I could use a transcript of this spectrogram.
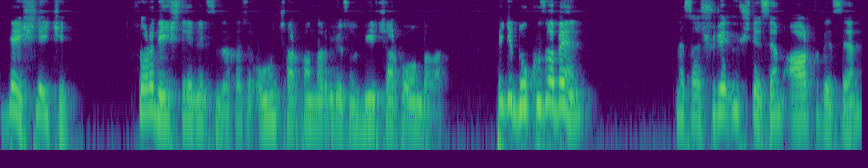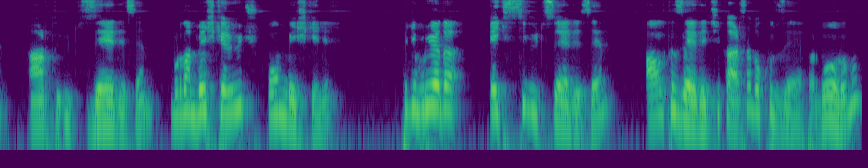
5 ile 2. Sonra değiştirebilirsiniz arkadaşlar. Onun çarpanları biliyorsunuz. 1 çarpı 10 da var. Peki 9'a ben mesela şuraya 3 desem artı desem artı 3z desem. Buradan 5 kere 3 15 gelir. Peki buraya da eksi 3z desem 6z'de çıkarsa 9z yapar. Doğru mu?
